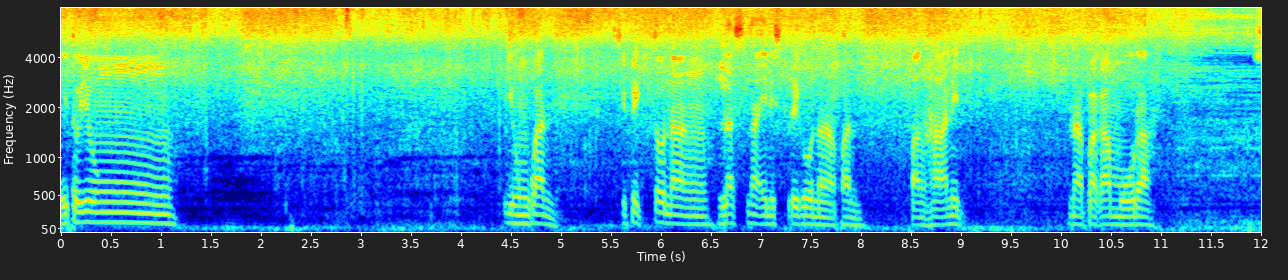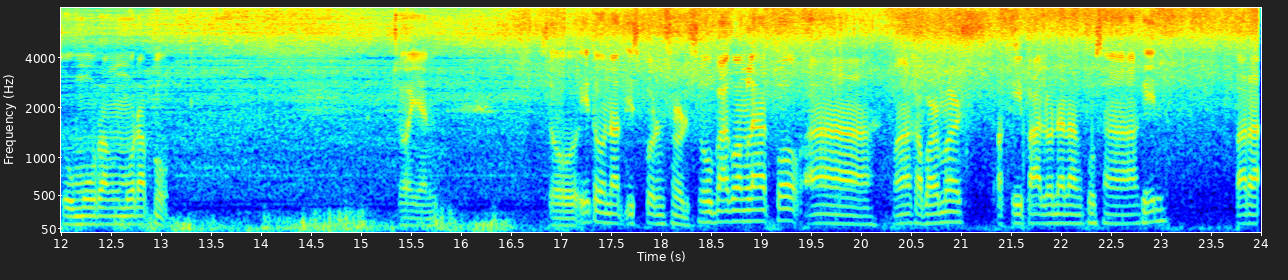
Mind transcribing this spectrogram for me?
ito yung yung kwan, epekto ng last na inispray ko na kwan, panghanip. Napakamura. So murang mura po. So ayan. So ito not sponsored. So bago ang lahat po, ah mga ka-farmers, paki-follow na lang po sa akin para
